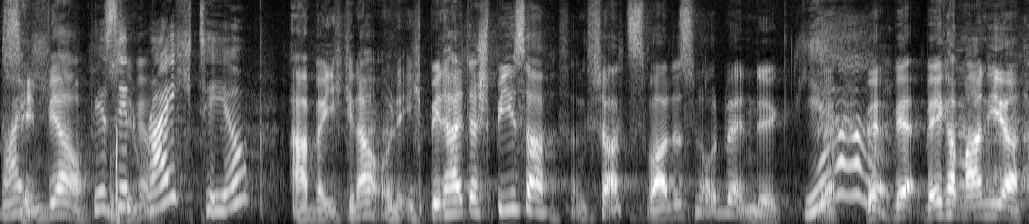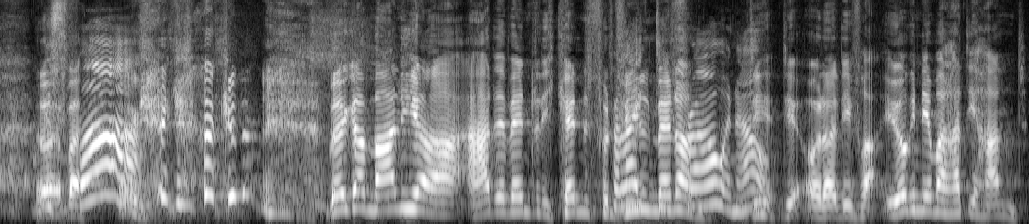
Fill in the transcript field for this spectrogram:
reich. Sind wir auch. Wir Sind sind wir auch. reich, Theo. Aber ich, genau, und ich bin halt der Spießer. Sag, Schatz, war das notwendig? Ja. Wer, wer, welcher Mann hier? Äh, war. genau, genau. Welcher Mann hier hat eventuell, ich kenne es von Vielleicht vielen die Männern. Auch. Die, die, oder die Frau, irgendjemand hat die Hand.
